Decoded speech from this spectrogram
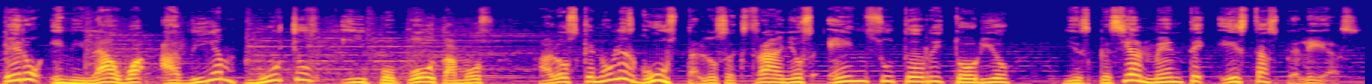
pero en el agua había muchos hipopótamos a los que no les gustan los extraños en su territorio y especialmente estas peleas.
